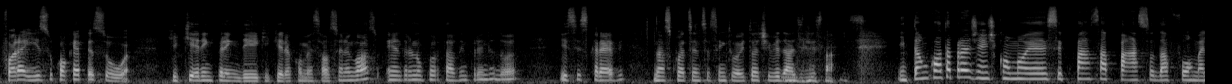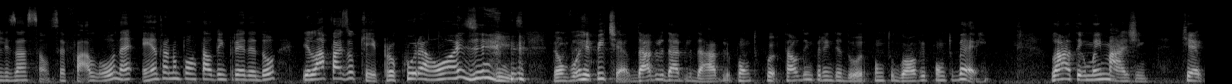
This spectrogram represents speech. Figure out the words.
Fora isso, qualquer pessoa que queira empreender, que queira começar o seu negócio, entra no portal do empreendedor e se inscreve nas 468 atividades listadas. Então, conta pra gente como é esse passo a passo da formalização. Você falou, né? Entra no portal do empreendedor e lá faz o quê? Procura onde? Isso. Então, vou repetir, é www.portaldoempreendedor.gov.br. Lá tem uma imagem que é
